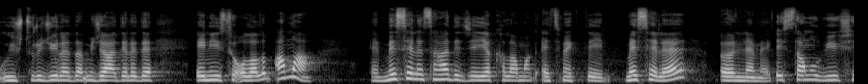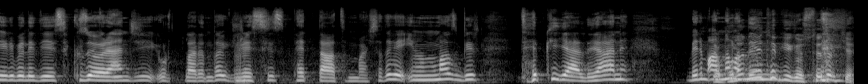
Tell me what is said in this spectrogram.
uyuşturucuyla da mücadelede en iyisi olalım ama e, mesele sadece yakalamak etmek değil. Mesele önlemek. İstanbul Büyükşehir Belediyesi kız öğrenci yurtlarında ücretsiz pet dağıtım başladı ve inanılmaz bir tepki geldi. Yani benim ya anlamadığım... Buna niye tepki gösterir ki?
